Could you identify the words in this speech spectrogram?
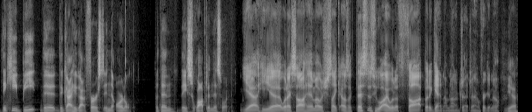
I think he beat the the guy who got first in the Arnold, but then they swapped in this one. Yeah, he. Uh, when I saw him, I was just like, I was like, this is who I would have thought. But again, I'm not a judge. I don't freaking know. Yeah.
